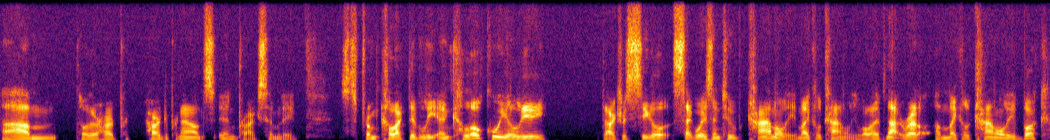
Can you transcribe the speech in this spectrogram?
um, though they're hard hard to pronounce in proximity. From collectively and colloquially Dr. Siegel segues into Connolly, Michael Connolly. While I've not read a Michael Connolly book,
